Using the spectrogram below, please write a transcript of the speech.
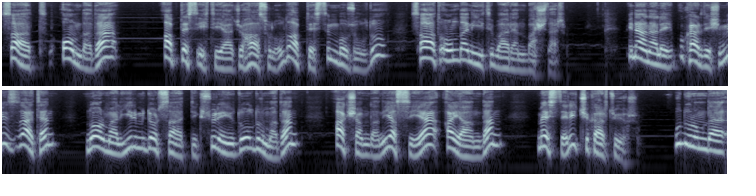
Saat 10'da da abdest ihtiyacı hasıl oldu. Abdestim bozuldu. Saat 10'dan itibaren başlar. Binaenaleyh bu kardeşimiz zaten normal 24 saatlik süreyi doldurmadan akşamdan yatsıya ayağından mesleri çıkartıyor. Bu durumda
